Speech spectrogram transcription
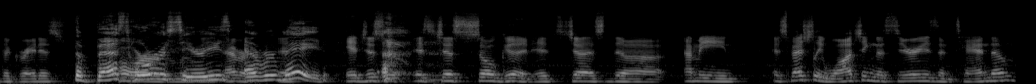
the greatest the best horror horror, series ever. ever, It- made. it just it's just so good it's just the i mean especially watching the series in tandem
